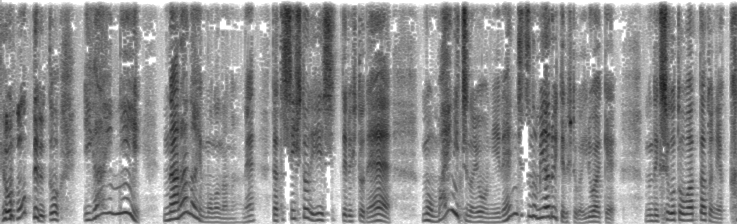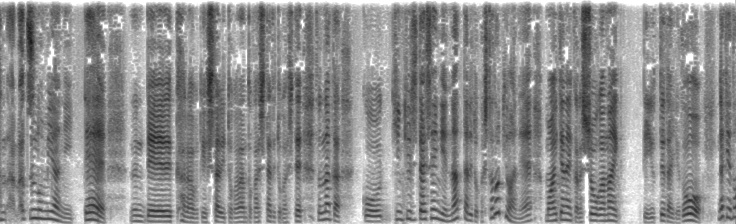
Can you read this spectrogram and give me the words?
て 思ってると、意外にならないものなのよね。で、私一人知ってる人で、もう毎日のように連日飲み歩いてる人がいるわけ。で、仕事終わった後には必ず飲み屋に行って、で、カラオケしたりとかなんとかしたりとかして、そのなんか、こう、緊急事態宣言になったりとかした時はね、もう空いてないからしょうがないって言ってたけど、だけど、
